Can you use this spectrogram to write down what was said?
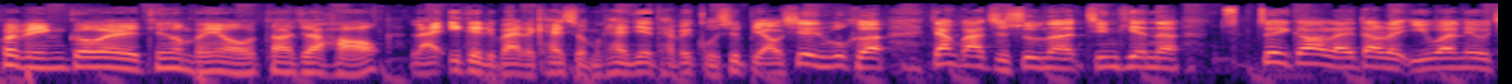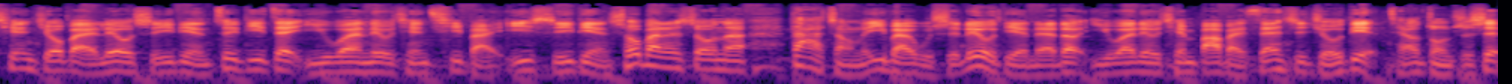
慧平，各位听众朋友，大家好！来一个礼拜的开始，我们看见台北股市表现如何？加权指数呢？今天呢最高来到了一万六千九百六十一点，最低在一万六千七百一十一点。收盘的时候呢，大涨了一百五十六点，来到一万六千八百三十九点，成交总值是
